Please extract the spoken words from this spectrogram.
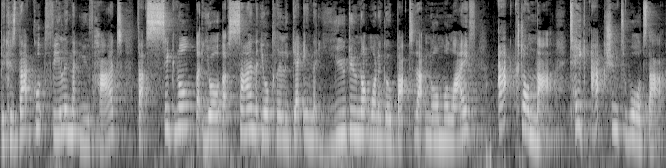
Because that gut feeling that you've had that signal that you're that sign that you're clearly getting that you do not want to go back to that normal life act on that. Take action towards that.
